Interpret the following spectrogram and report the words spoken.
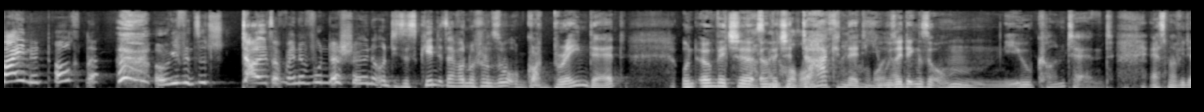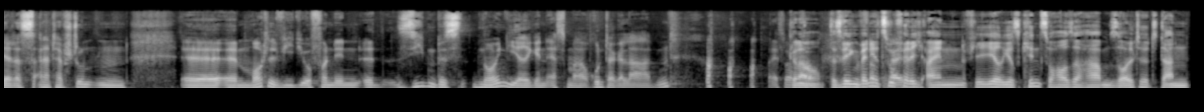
meine Tochter. Und ich bin so stolz auf meine wunderschöne. Und dieses Kind ist einfach nur schon so, oh Gott, Braindead. Und irgendwelche, irgendwelche Darknet-User ja. denken so, hm, new content. Erstmal wieder das anderthalb Stunden äh, äh, Model-Video von den äh, sieben bis neunjährigen erstmal runtergeladen. Genau. Deswegen, wenn ihr zufällig ein vierjähriges Kind zu Hause haben solltet, dann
